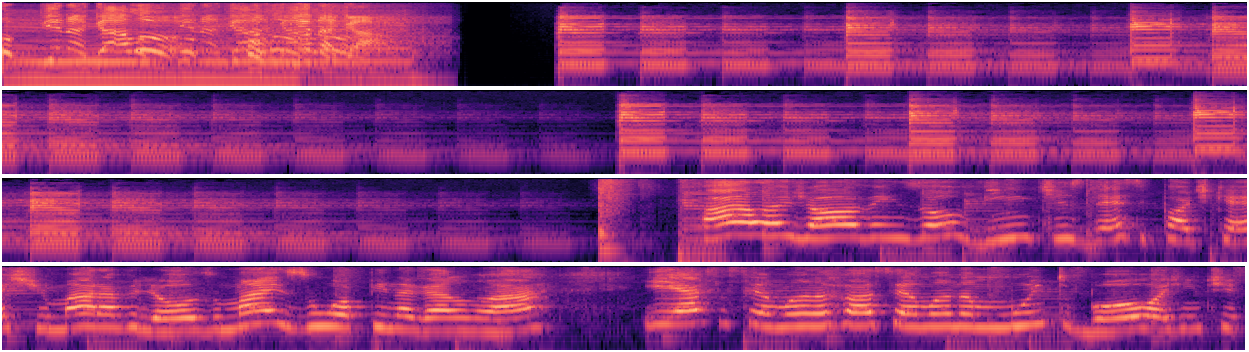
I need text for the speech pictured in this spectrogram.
Opina Galo! Opina Galo! Opina Galo! Fala, jovens ouvintes desse podcast maravilhoso, mais um Opina Galo no ar. E essa semana foi uma semana muito boa. A gente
